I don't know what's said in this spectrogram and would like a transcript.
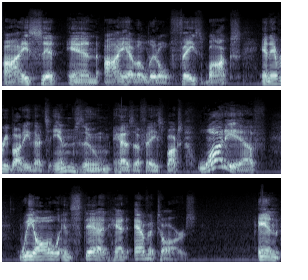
I sit and I have a little face box, and everybody that's in Zoom has a face box. What if we all instead had avatars? And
